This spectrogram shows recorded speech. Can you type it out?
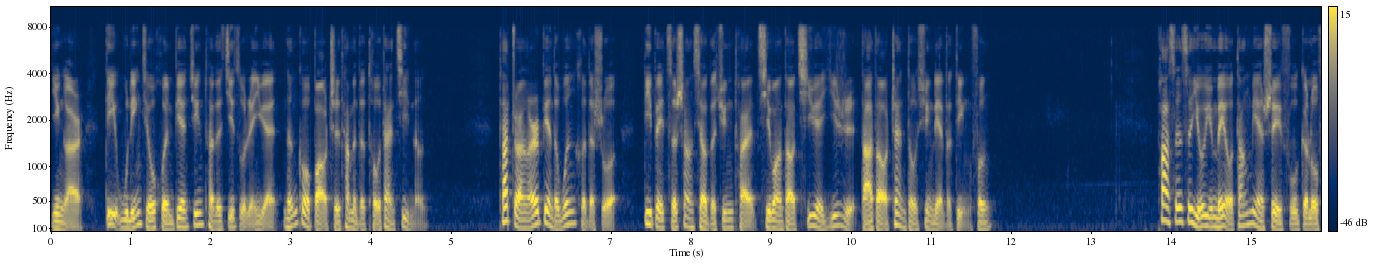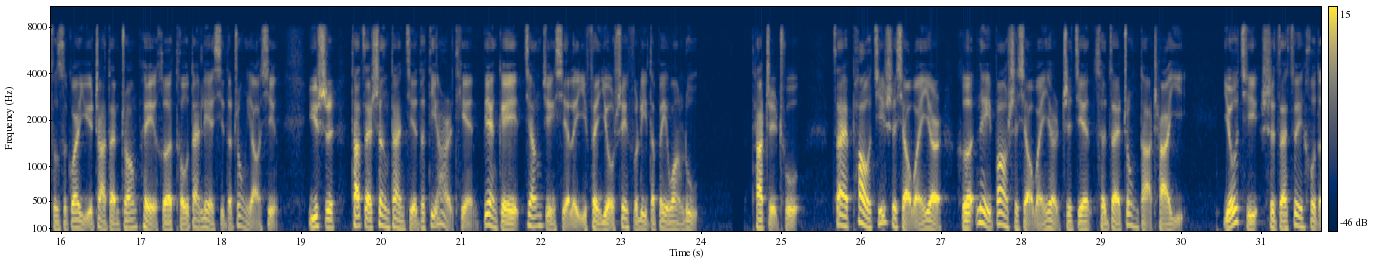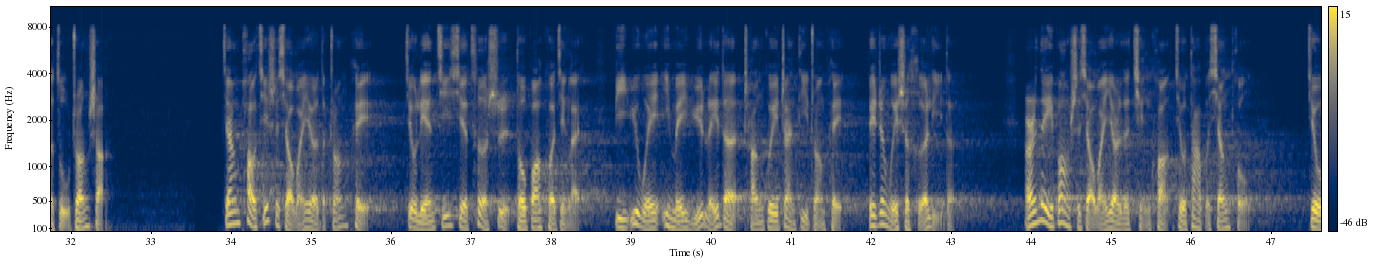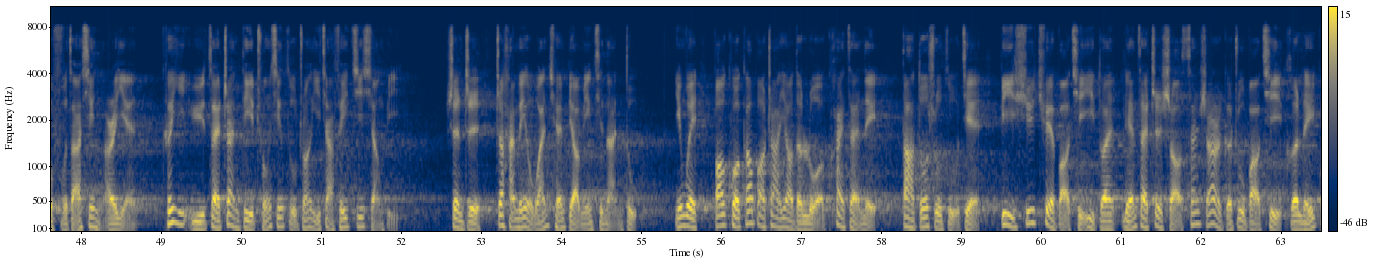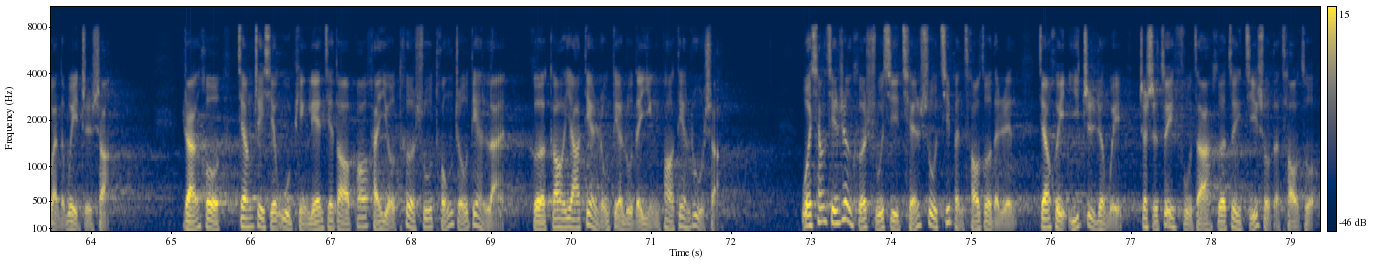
因而，第五零九混编军团的机组人员能够保持他们的投弹技能。他转而变得温和地说：“蒂贝茨上校的军团期望到七月一日达到战斗训练的顶峰。”帕森斯由于没有当面说服格罗夫斯关于炸弹装配和投弹练习的重要性，于是他在圣诞节的第二天便给将军写了一份有说服力的备忘录。他指出，在炮击式小玩意儿和内爆式小玩意儿之间存在重大差异，尤其是在最后的组装上。将炮击式小玩意儿的装配，就连机械测试都包括进来，比喻为一枚鱼雷的常规战地装配，被认为是合理的。而内爆式小玩意儿的情况就大不相同。就复杂性而言，可以与在战地重新组装一架飞机相比。甚至这还没有完全表明其难度，因为包括高爆炸药的裸块在内，大多数组件必须确保其一端连在至少三十二个助爆器和雷管的位置上，然后将这些物品连接到包含有特殊同轴电缆和高压电容电路的引爆电路上。我相信，任何熟悉前述基本操作的人将会一致认为，这是最复杂和最棘手的操作。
